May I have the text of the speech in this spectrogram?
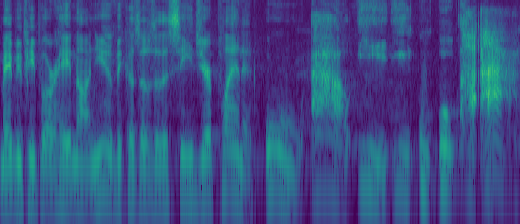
Maybe people are hating on you because those are the seeds you're planted. Ooh, ow, ee, ee, ooh, ooh, ah, ah.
